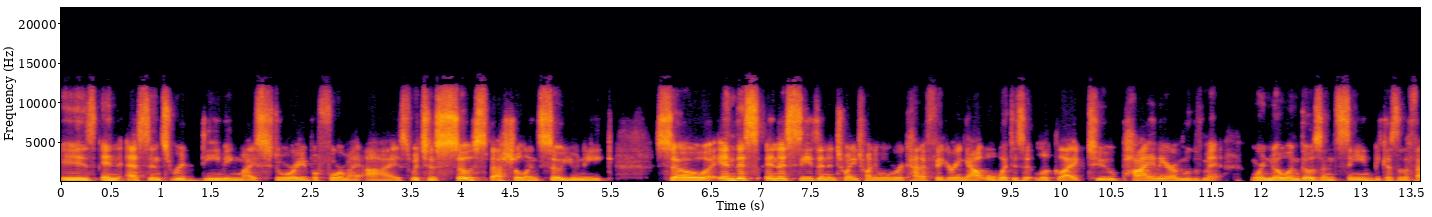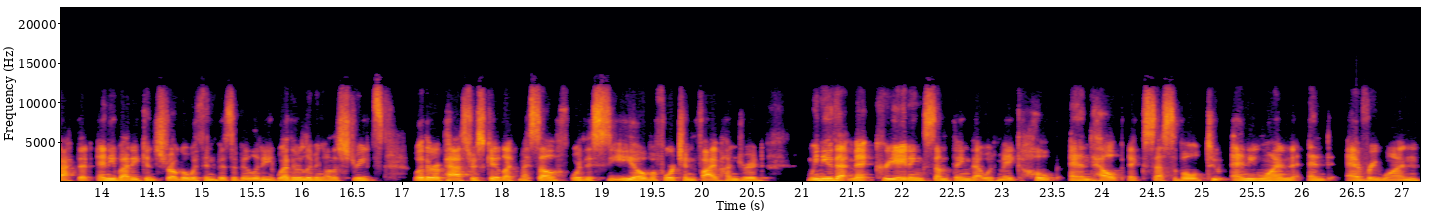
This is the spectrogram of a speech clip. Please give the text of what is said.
is in essence redeeming my story before my eyes, which is so special and so unique. So in this in this season in 2020 when we were kind of figuring out well what does it look like to pioneer a movement where no one goes unseen because of the fact that anybody can struggle with invisibility whether living on the streets whether a pastor's kid like myself or the CEO of a Fortune 500 we knew that meant creating something that would make hope and help accessible to anyone and everyone.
